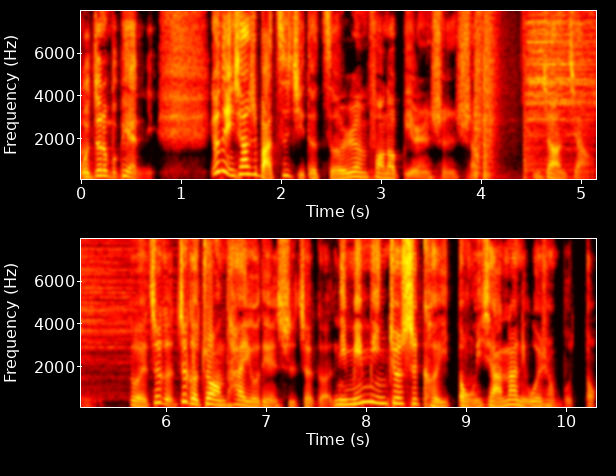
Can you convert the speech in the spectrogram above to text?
我真的不骗你。有点像是把自己的责任放到别人身上。你这样讲，对这个这个状态有点是这个。你明明就是可以动一下，那你为什么不动？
